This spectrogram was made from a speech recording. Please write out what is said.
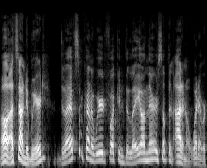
Oh, that sounded weird. Did I have some kind of weird fucking delay on there or something? I don't know. Whatever.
